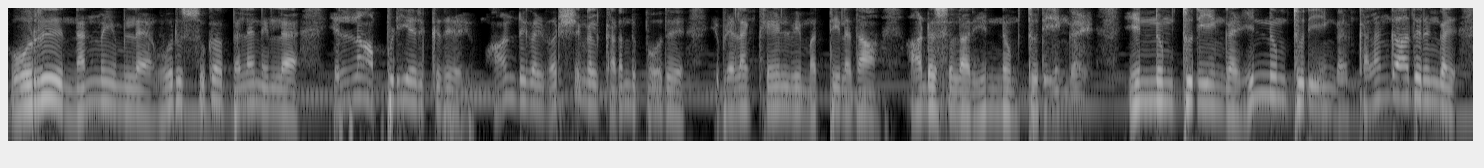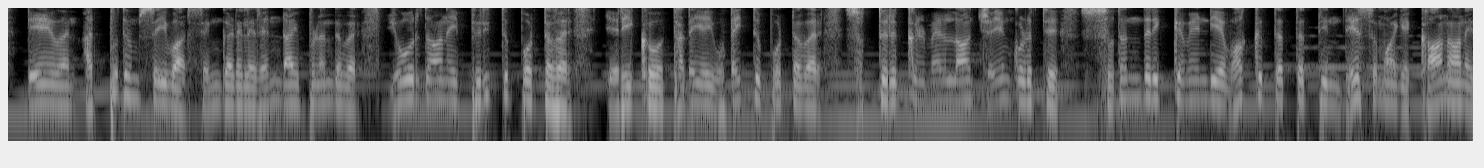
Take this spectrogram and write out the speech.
ஒரு நன்மையும் இல்லை ஒரு சுக பலன் இல்லை. எல்லாம் அப்படியே இருக்குது. ஆண்டுகள் வருஷங்கள் கடந்து போகுது. இப்படியெல்லாம் கேள்வி மத்தியில் தான் ஆண்டவர் சொல்லார் இன்னும் துதியுங்கள். இன்னும் துதியுங்கள். இன்னும் துதியுங்கள். கலங்காதிருங்கள். தேவன் அற்புதம் செய்வார். செங்கடலை ரெண்டாய் பிளந்தவர். யோர்தானை பிரித்து போட்டவர். எரிகோ தடையை உடைத்து போட்டவர். சொத்துருக்கள் மேலாம் ஜெயம் கொடுத்து சுதந்திரிக்க வேண்டிய வாக்குத்தத்தத்தின் தேசமாகிய கானானை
